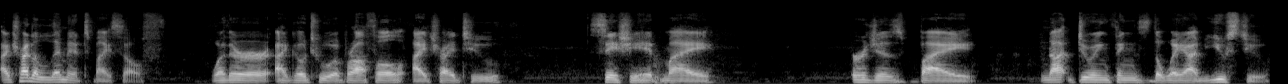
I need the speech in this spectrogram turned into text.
I try to limit myself. Whether I go to a brothel, I try to satiate my urges by not doing things the way I'm used to,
